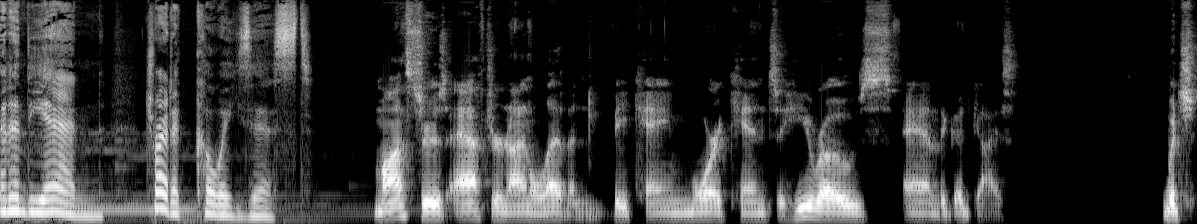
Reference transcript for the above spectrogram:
and in the end, try to coexist. Monsters after 9 11 became more akin to heroes and the good guys, which,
